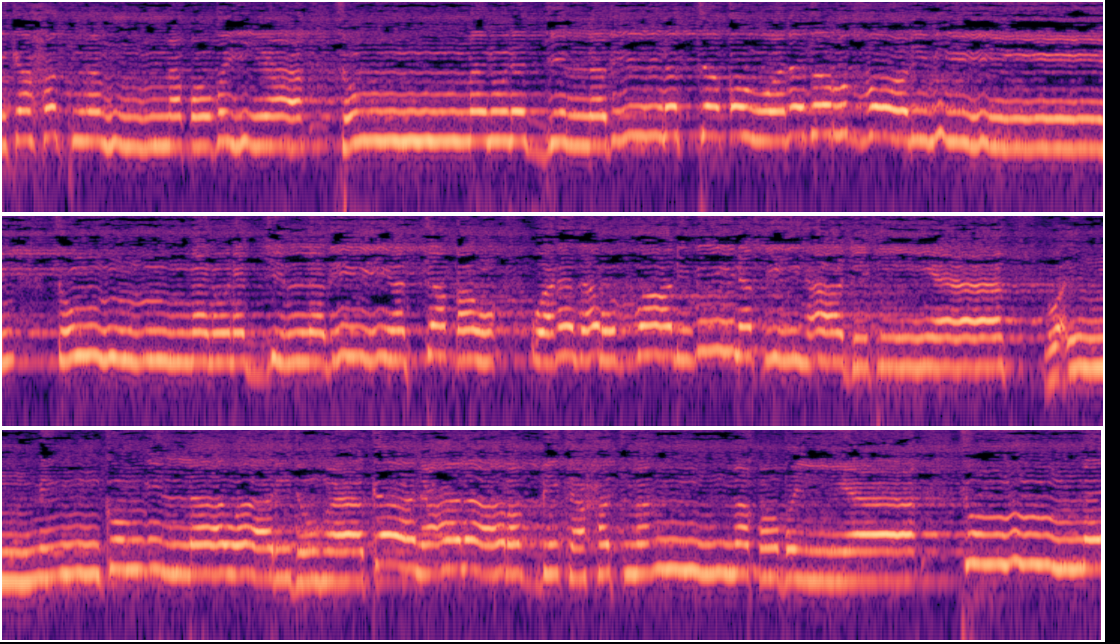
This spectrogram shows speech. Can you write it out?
ربك حتما مقضيا. ثم ننجي الذين اتقوا ونذر الظالمين. ثم ننجي الذين اتقوا ونذر الظالمين فيها جثيا. وإن منكم إلا واردها كان على ربك حتما مقضيا. ثم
